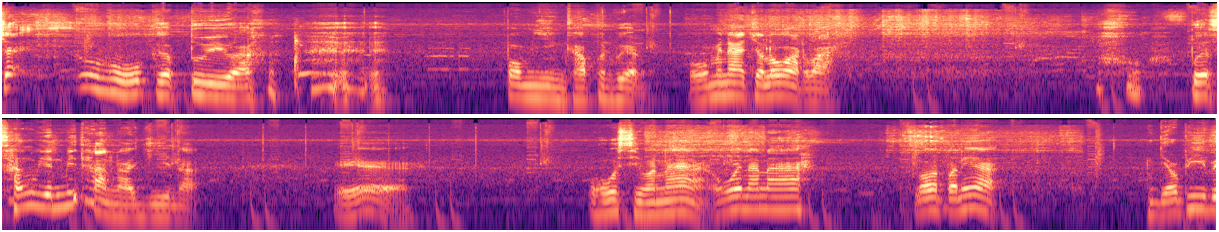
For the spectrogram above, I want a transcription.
จะโอ้โหเกือบตุยว่ะปอมยิงครับเพื่อนๆโอ้ไม่น่าจะรอดว่ะเปิดสังเวียนไม่ทันอะยีนอะ เออโอ้โหสิวาน่าโอ้ยนานารอดปะเนี่ย เดี๋ยวพี่ไป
